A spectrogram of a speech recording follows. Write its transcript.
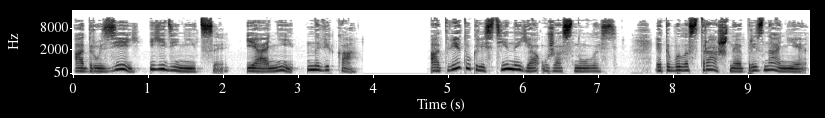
а друзей — единицы, и они на века». Ответу Кристины я ужаснулась. Это было страшное признание,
